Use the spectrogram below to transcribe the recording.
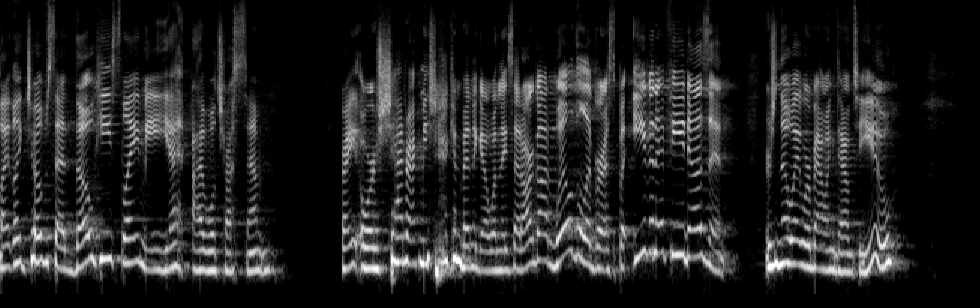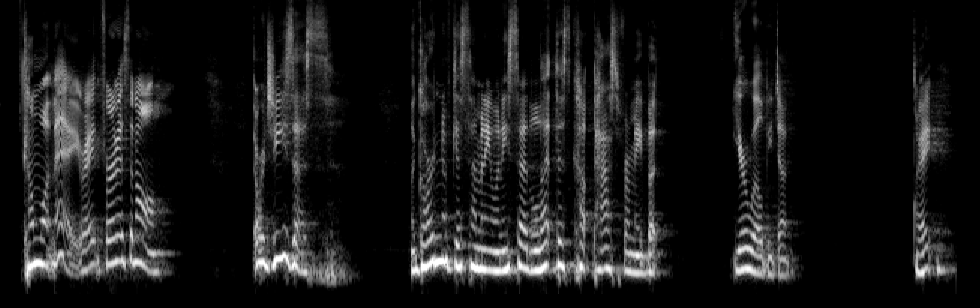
Like, like Job said, though he slay me, yet I will trust him right? Or Shadrach, Meshach, and Abednego when they said, Our God will deliver us, but even if he doesn't, there's no way we're bowing down to you. Come what may, right? Furnace and all. Or Jesus, the Garden of Gethsemane, when he said, Let this cup pass from me, but your will be done. Right?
